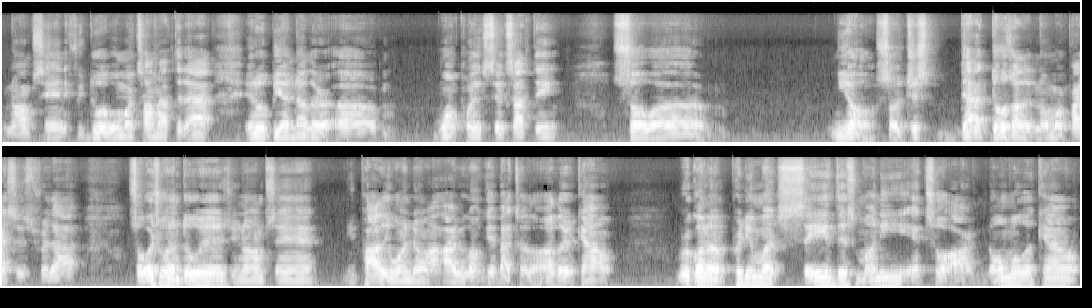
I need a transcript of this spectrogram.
You know what I'm saying? If you do it one more time after that, it'll be another um, one point six, I think. So uh, yo, so just that those are the normal prices for that. So what you want to do is, you know what I'm saying? You probably wondering how we're gonna get back to the other account. We're gonna pretty much save this money into our normal account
